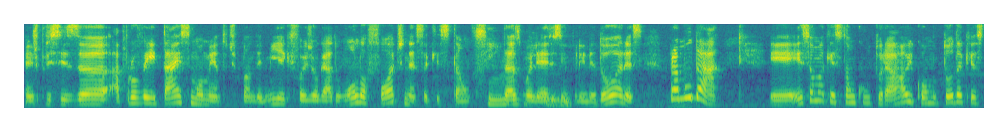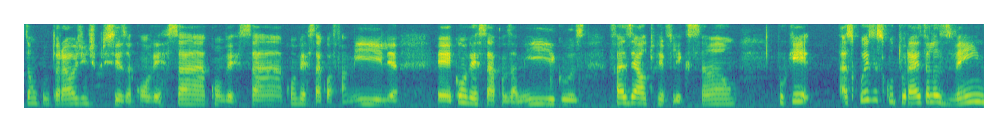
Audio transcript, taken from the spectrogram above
a gente precisa aproveitar esse momento de pandemia, que foi jogado um holofote nessa questão sim. das mulheres empreendedoras, para mudar. É, essa é uma questão cultural e como toda questão cultural a gente precisa conversar, conversar, conversar com a família, é, conversar com os amigos, fazer autorreflexão, porque as coisas culturais elas vêm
